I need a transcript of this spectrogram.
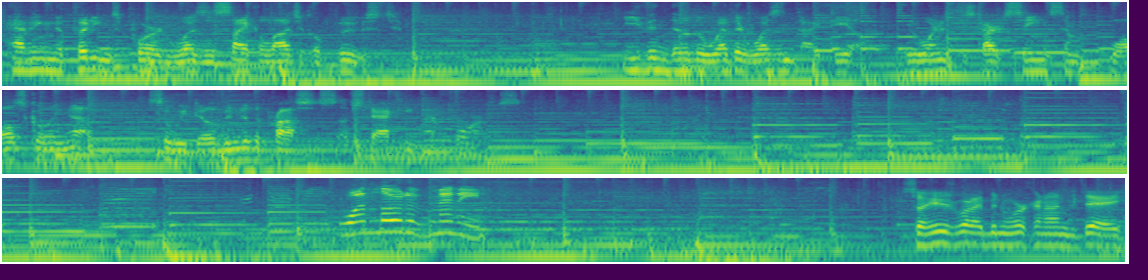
Having the footings poured was a psychological boost. Even though the weather wasn't ideal, we wanted to start seeing some walls going up, so we dove into the process of stacking our forms. One load of many. So here's what I've been working on today.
